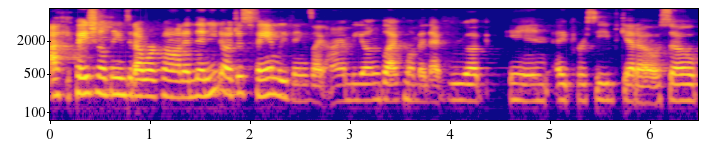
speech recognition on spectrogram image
occupational things that I work on, and then you know just family things. Like I am a young black woman that grew up in a perceived ghetto, so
